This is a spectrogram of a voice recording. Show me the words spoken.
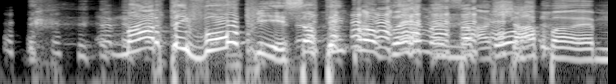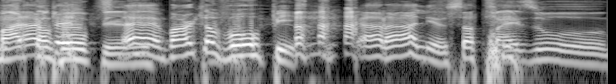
É Marta e Volpe, só tem problema essa A porra. chapa é Marta Marta- Volpe. É, Marta Volpe. Caralho, só tem... Mas o,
